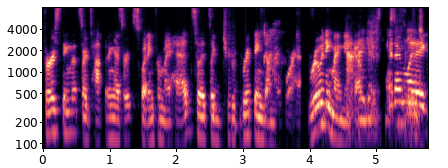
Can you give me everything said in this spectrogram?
first thing that starts happening, I start sweating from my head. So it's like dripping down my forehead, ruining my makeup. And I'm like,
